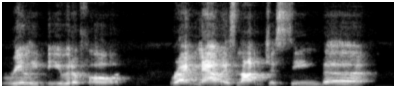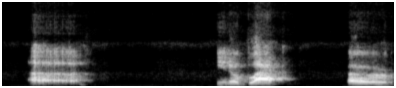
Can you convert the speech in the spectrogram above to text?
really beautiful right now is not just seeing the uh, you know black uh,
